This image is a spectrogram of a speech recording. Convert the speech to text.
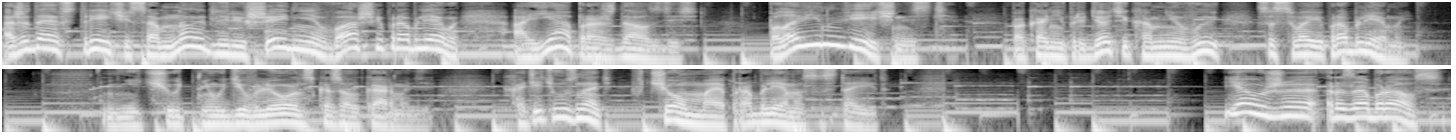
ожидая встречи со мной для решения вашей проблемы, а я прождал здесь половину вечности, пока не придете ко мне вы со своей проблемой. «Ничуть не удивлен», — сказал Кармоди. «Хотите узнать, в чем моя проблема состоит?» «Я уже разобрался»,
